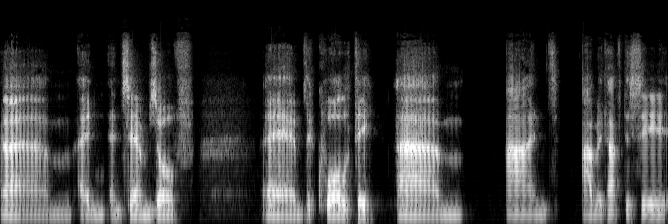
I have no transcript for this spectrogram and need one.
um, in in terms of um, the quality. Um, and I would have to say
